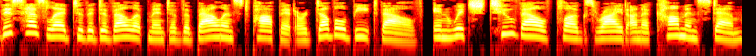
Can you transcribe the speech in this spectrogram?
This has led to the development of the balanced poppet or double beat valve, in which two valve plugs ride on a common stem,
